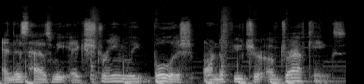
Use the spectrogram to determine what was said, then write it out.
and this has me extremely bullish on the future of DraftKings.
